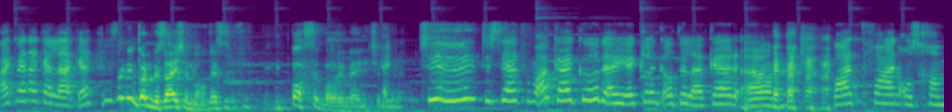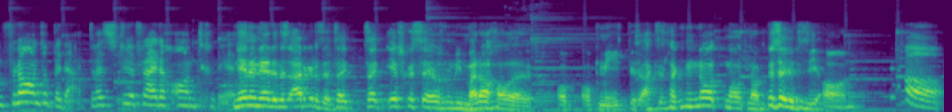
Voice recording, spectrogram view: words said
ek weet ek is lekker. Dis 'n conversation man. This is impossible eventually. Toe, toe sê ek vir hom, "Okay, cool, jy, jy klink altyd lekker. Ehm um, wat van ons gaan vanaand op 'n date. Dit was toe Vrydag aand gewees. Nee nee nee, dit was erger as dit. Sy sy het eers gesê ons moet die middag al op op meet. Dis ek is like not not not. Dis dit is die aan. Ja,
